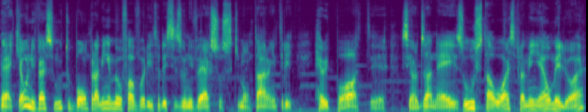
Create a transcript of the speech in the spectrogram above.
É, que é um universo muito bom. Pra mim é meu favorito desses universos que montaram entre Harry Potter, Senhor dos Anéis. O Star Wars pra mim é o melhor.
